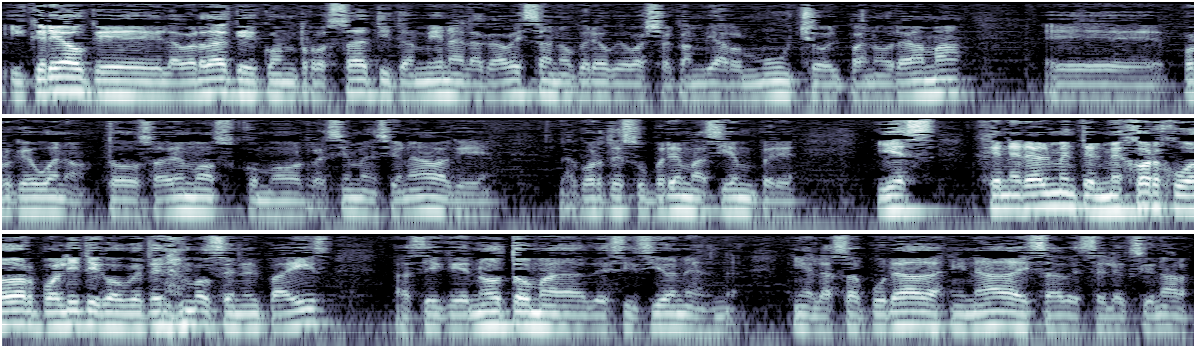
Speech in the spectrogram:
y creo que la verdad que con Rosati también a la cabeza no creo que vaya a cambiar mucho el panorama, eh, porque bueno, todos sabemos, como recién mencionaba, que la Corte Suprema siempre, y es generalmente el mejor jugador político que tenemos en el país, así que no toma decisiones ni a las apuradas ni nada y sabe seleccionar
